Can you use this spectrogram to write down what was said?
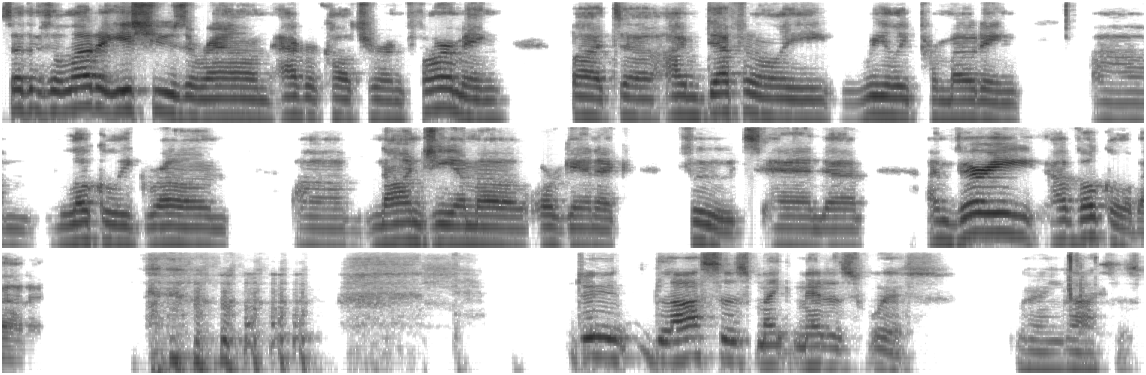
So there's a lot of issues around agriculture and farming, but uh, I'm definitely really promoting um, locally grown, uh, non GMO organic foods. And uh, I'm very uh, vocal about it. Do glasses make matters worse? Wearing glasses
